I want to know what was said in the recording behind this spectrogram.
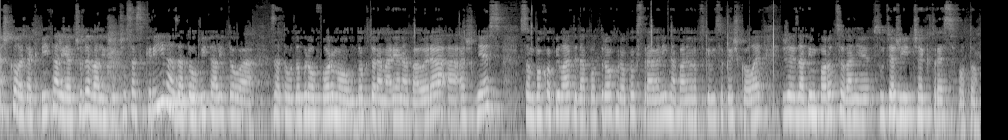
Na škole tak pýtali a čudovali, že čo sa skrýva za tou vitalitou a za tou dobrou formou doktora Mariana Bauera a až dnes som pochopila, teda po troch rokoch strávených na Paneurópskej vysokej škole, že za tým porodcovanie súťaží Czech Press Foto.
